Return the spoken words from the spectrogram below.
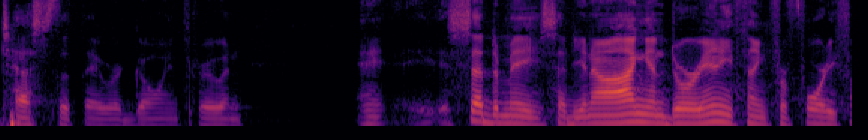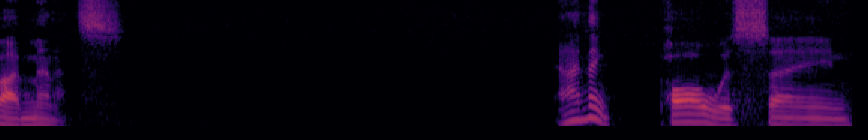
test that they were going through, and, and he, said to me, he said, You know, I can endure anything for 45 minutes. I think Paul was saying,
